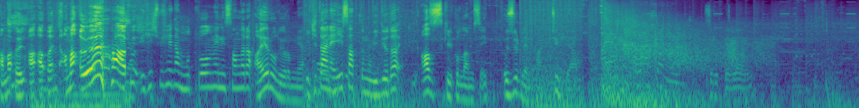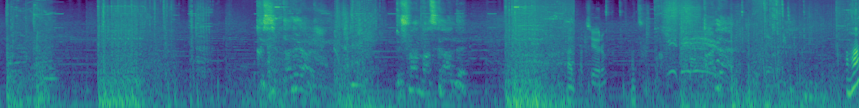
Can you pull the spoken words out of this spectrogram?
ama öl a- a- ama öl. Şu hiçbir şeyden mutlu olmayan insanlara ayar oluyorum ya. İki tane ace attım videoda az skill kullanmışsın. Özür dilerim kanka. Tüh ya. Kısıtlanıyor. Düşman baskılandı. Atıyorum. At. Aha.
